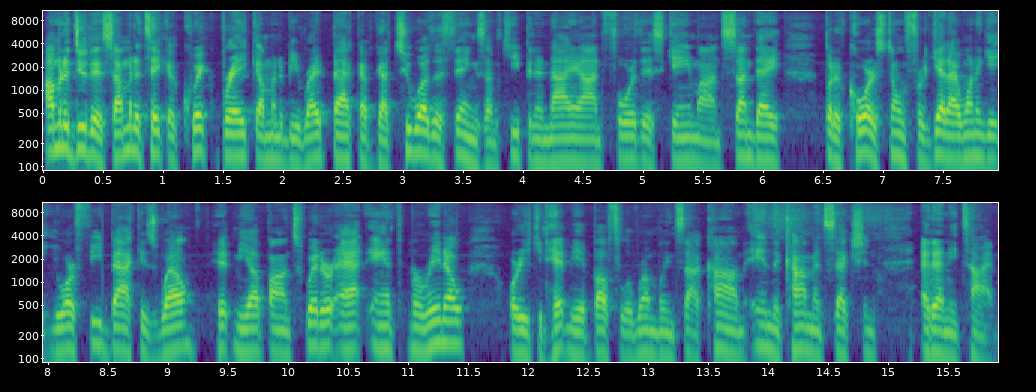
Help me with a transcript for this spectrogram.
I'm going to do this. I'm going to take a quick break. I'm going to be right back. I've got two other things I'm keeping an eye on for this game on Sunday. But of course, don't forget, I want to get your feedback as well. Hit me up on Twitter at Ant Marino, or you can hit me at buffalorumblings.com in the comment section at any time.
